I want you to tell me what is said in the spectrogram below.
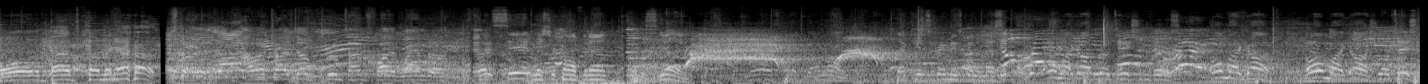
oh, the pad's coming out. Started. I'm gonna try double boom times five lambda. Let's see it, Mr. Confident. The ceiling. No, it's not gone wrong. That kid screaming is gonna mess it up. Oh my god, rotation goes. Oh my god. Oh my gosh, rotation.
